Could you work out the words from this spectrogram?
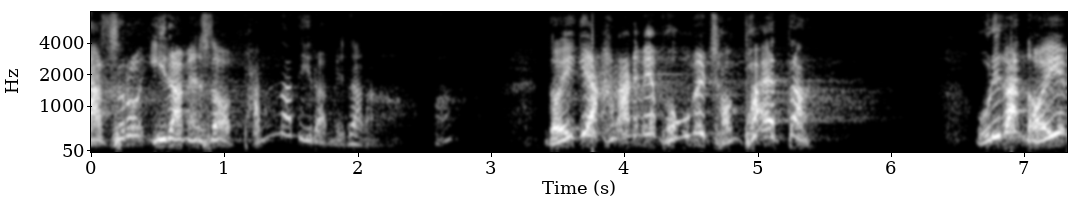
낮으로 일하면서 밤낮 일합니다. 나. 어? 너에게 하나님의 복음을 전파했다. 우리가 너희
